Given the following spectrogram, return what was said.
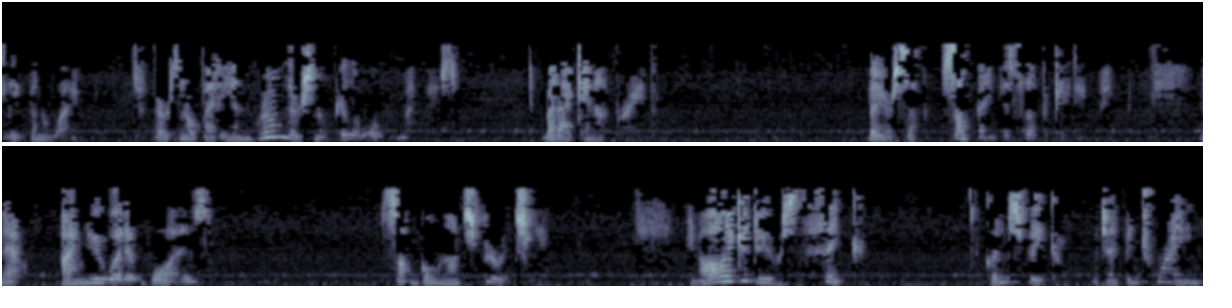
sleeping away. There's nobody in the room. There's no pillow over my. But I cannot breathe. They are suff- something is suffocating me. Now, I knew what it was. Something going on spiritually. And all I could do was think. I couldn't speak, which I'd been trained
